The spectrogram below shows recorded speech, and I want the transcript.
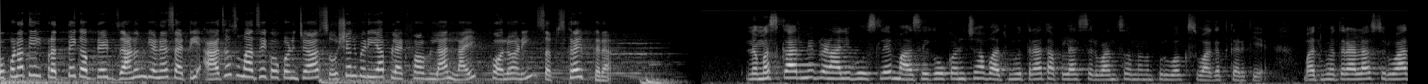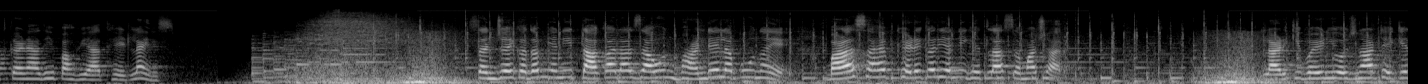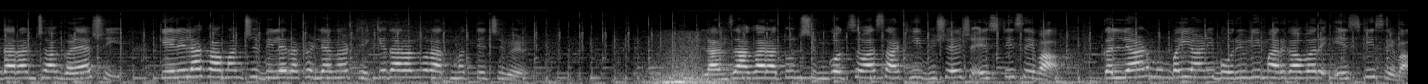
कोकणातील प्रत्येक अपडेट जाणून घेण्यासाठी आजच माझे कोकणच्या सोशल मीडिया प्लॅटफॉर्मला लाईक फॉलो आणि सबस्क्राईब करा. नमस्कार मी प्रणाली भोसले माझे कोकणच्या बातमीपत्रात आपल्या सर्वांचं मनपूर्वक स्वागत करते बातमीपत्राला सुरुवात करण्याआधी पाहूयात हेडलाईन्स संजय कदम यांनी ताकाला जाऊन भांडे लपवू नये. बाळासाहेब खेडेकर यांनी घेतला समाचार. लाडकी बहीण योजना ठेकेदारांच्या गळ्याशी केलेल्या कामांची बिले रखडल्यानं ठेकेदारांवर आत्महत्येची वेळ. लांजा आगारातून शिमगोत्सवासाठी विशेष एस टी सेवा कल्याण मुंबई आणि बोरिवली मार्गावर एस टी सेवा.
